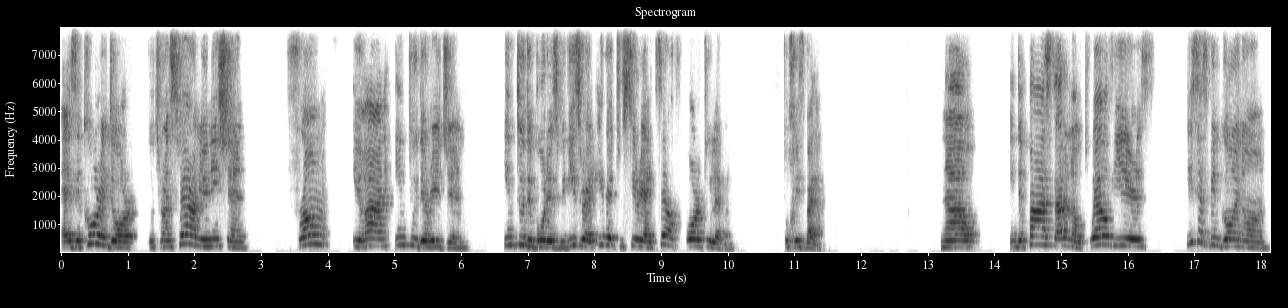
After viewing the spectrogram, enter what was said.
as a corridor to transfer ammunition from Iran into the region, into the borders with Israel, either to Syria itself or to Lebanon, to Hezbollah. Now, in the past, I don't know, 12 years, this has been going on.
